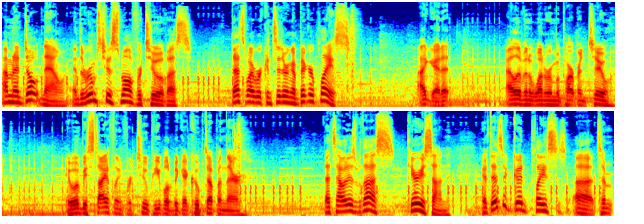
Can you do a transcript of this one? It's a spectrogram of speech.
I'm an adult now, and the room's too small for two of us. That's why we're considering a bigger place. I get it. I live in a one-room apartment too. It would be stifling for two people to get cooped up in there. That's how it is with us. Kiryu-san, if there's a good place uh, to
